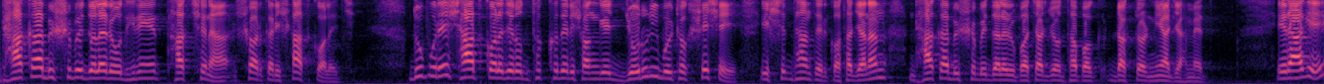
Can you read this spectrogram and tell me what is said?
ঢাকা বিশ্ববিদ্যালয়ের অধীনে থাকছে না সরকারি সাত কলেজ। দুপুরে সাত কলেজের অধ্যক্ষদের সঙ্গে জরুরি বৈঠক শেষে এই সিদ্ধান্তের কথা জানান ঢাকা বিশ্ববিদ্যালয়ের উপাচার্য অধ্যাপক ডক্টর নিয়াজ আহমেদ। এর আগে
